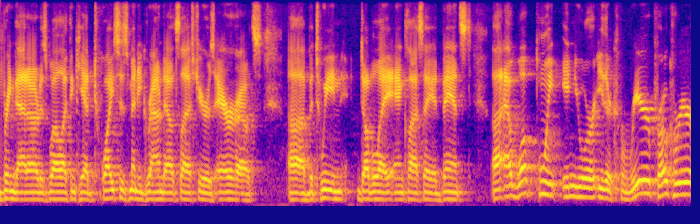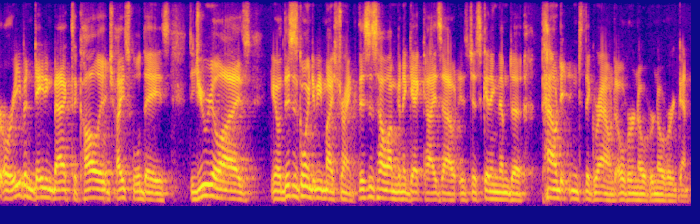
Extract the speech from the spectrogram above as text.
bring that out as well. I think he had twice as many ground outs last year as air outs uh, between Double A and Class A advanced. Uh, at what point in your either career, pro career, or even dating back to college, high school days, did you realize, you know, this is going to be my strength? This is how I'm going to get guys out, is just getting them to pound it into the ground over and over and over again?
